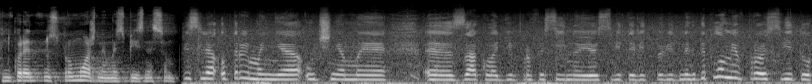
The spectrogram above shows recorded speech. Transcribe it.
конкурентно спроможними з бізнесом. Після отримання учнями е, закладів професійної освіти відповідних дипломів про освіту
